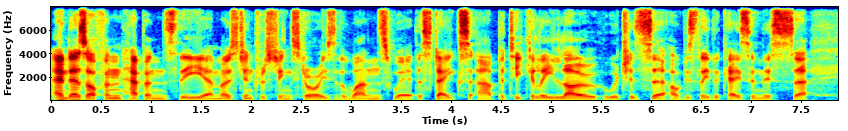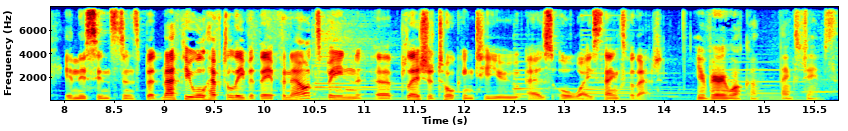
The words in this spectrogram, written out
And as often happens, the uh, most interesting stories are the ones where the stakes are particularly low, which is uh, obviously the case in this uh, in this instance. But Matthew, we'll have to leave it there for now. It's been a pleasure talking to you as always. Thanks for that. You're very welcome. Thanks, James.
